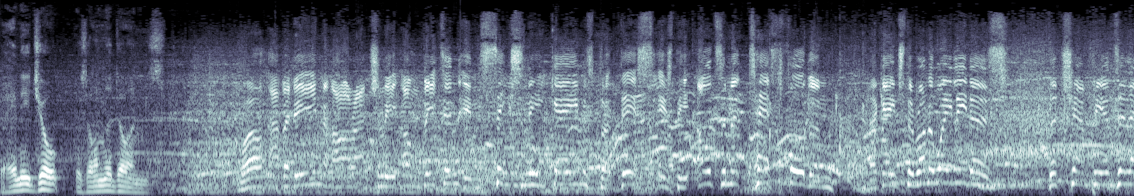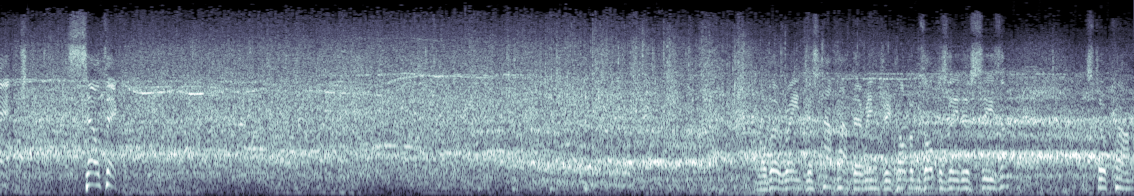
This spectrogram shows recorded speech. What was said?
but any joke was on the Dons. Well, Aberdeen are actually unbeaten in six league games, but this is the ultimate test for them against the runaway leaders, the champions-elect, Celtic. Although Rangers have had their injury problems, obviously, this season, still can't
